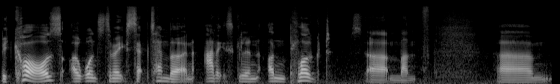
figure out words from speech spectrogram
because I wanted to make September an Alex Gillon unplugged uh, month. Um,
